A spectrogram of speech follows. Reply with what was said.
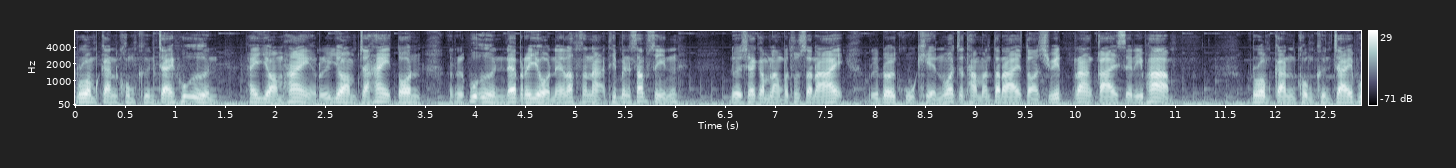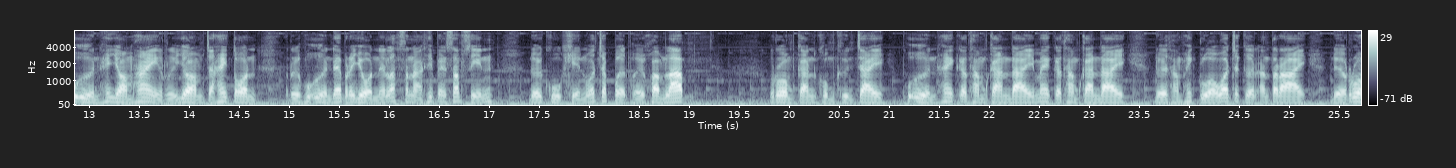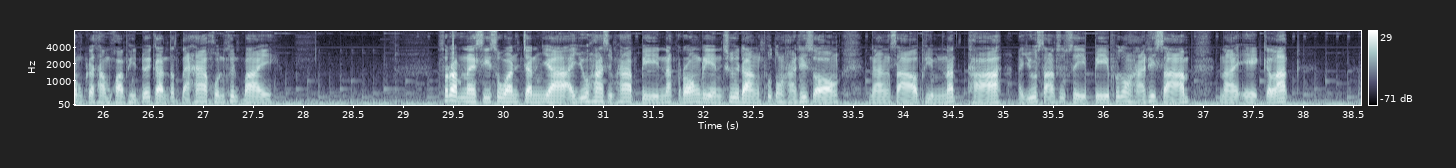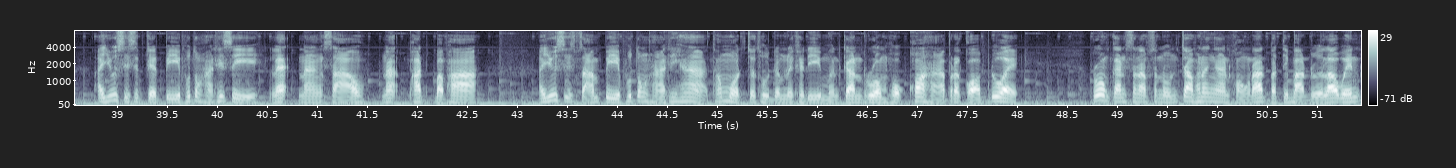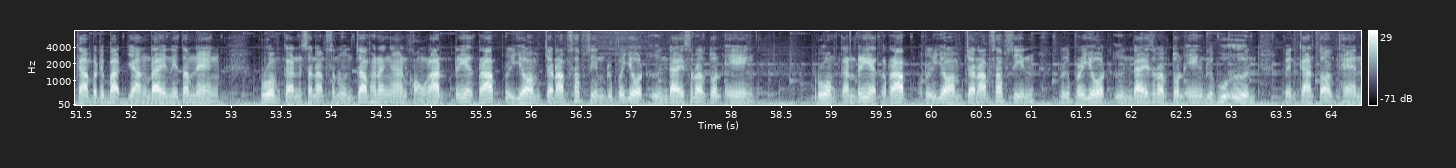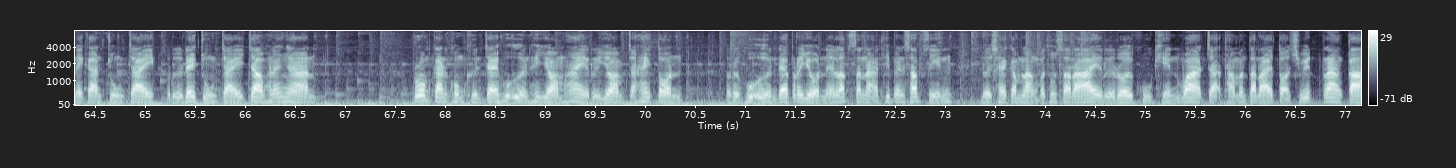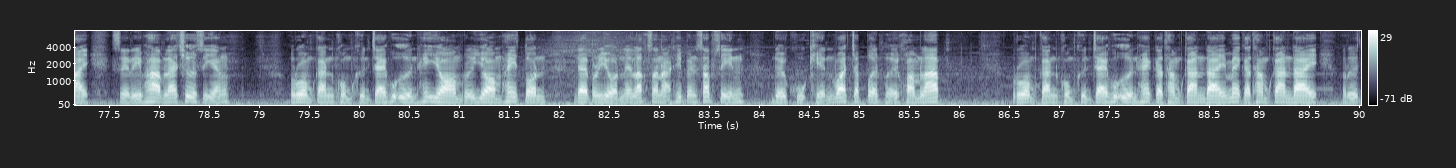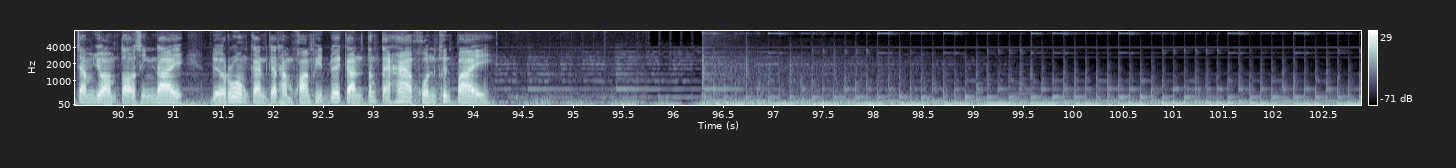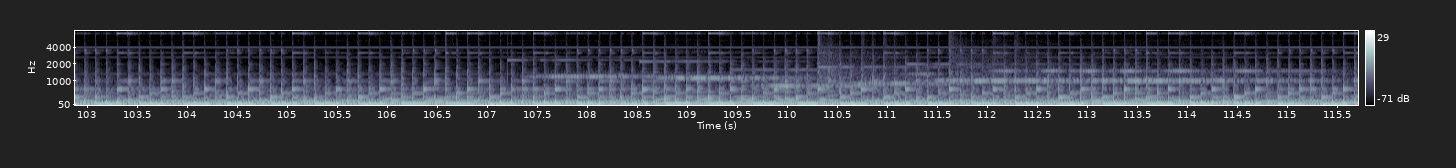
ร่วมกันข่มขืนใจผู้อื่น ให้ยอมให้หรือยอมจะให้ตน หรือผู้อื่นได้ประโยชน์ในลักษณะที่เป็นทรัพย์สิน โดยใช้กำลังประทุษร้าย หรือโดยขู่เข็นว่าจะทำอันตรายต่อชีวิตร่างกายเสรีภาพ ร่วมกันข่มขืนใจผู้อื่นให้ยอมให้ หรือยอมจะให้ตน หรือผู้อื่นได้ประโยชน์ในลักษณะที่เป็นทรัพย์สิน โดยขู่เข็นว่าจะเปิดเผยความลับร่วมกันข่มขืนใจ ผู้อื่นให้กระทำการใดไม่กระทำการใด โดยทำให้กลัวว่าจะเกิดอันตราย โดยร่วมกระทำความผิดด้วยกันตั้งแต่ 5 คนขึ้นไป สำหรับนายศรีสุวรรณจันยาอายุ 55 ปี นักร้องเรียนชื่อดังผู้ต้องหาที่ 2 นางสาวพิมพ์นัทถาอายุ 34 ปี ผู้ต้องหาที่ 3 นายเอกลักษณ์อายุ 47 ปี ผู้ต้องหาทีสี่ 4 และนางสาว ณพัฒประภา อายุ 43 ปีผู้ต้องหาที่ 5 ทั้งหมดจะถูกดำเนินคดีเหมือนกันรวม 6 ข้อหาประกอบด้วย ร่วมกันสนับสนุนเจ้าพนักงานของรัฐปฏิบัติ หรือละเว้นการปฏิบัติอย่างใดในตำแหน่ง ร่วมกันสนับสนุนเจ้าพนักงานของรัฐเรียกรับ หรือยอมจะรับทรัพย์สินหรือประโยชน์อื่นใดสำหรับตนเอง ร่วมกันเรียกรับ หรือยอมจะรับทรัพย์สิน หรือประโยชน์อื่นใดสำหรับตนเองหรือผู้อื่น เป็นการตอบแทนในการจูงใจ หรือได้จูงใจเจ้าพนักงาน ร่วมกันข่มขืนใจผู้อื่นให้ยอมให้หรือยอมจะให้ตน หรือผู้อื่นได้ประโยชน์ในลักษณะที่เป็นทรัพย์สิน โดยใช้กำลังประทุษร้าย หรือโดยขู่เข็นว่าจะทำอันตรายต่อชีวิตร่างกาย เสรีภาพและชื่อเสียงร่วมกันข่มขืนใจผู้อื่นให้ยอมหรือยอมให้ตน ได้ประโยชน์ในลักษณะที่เป็นทรัพย์สิน โดยขู่เข็นว่าจะเปิดเผยความลับ ร่วมกันข่มขืนใจผู้อื่นให้กระทำการใดไม่กระทำการใด หรือจำยอมต่อสิ่งใด โดยร่วมกันกระทำความผิดด้วยกันตั้งแต่ 5 คนขึ้นไป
